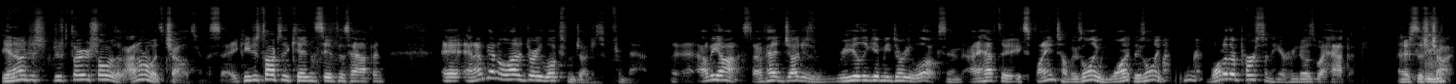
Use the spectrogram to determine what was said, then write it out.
You know, just, just throw your shoulders up. I don't know what the child's going to say. Can you just talk to the kid and see if this happened? And, and I've gotten a lot of dirty looks from judges from that. I'll be honest. I've had judges really give me dirty looks, and I have to explain to them. There's only one. There's only one other person here who knows what happened, and it's this mm-hmm. child.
